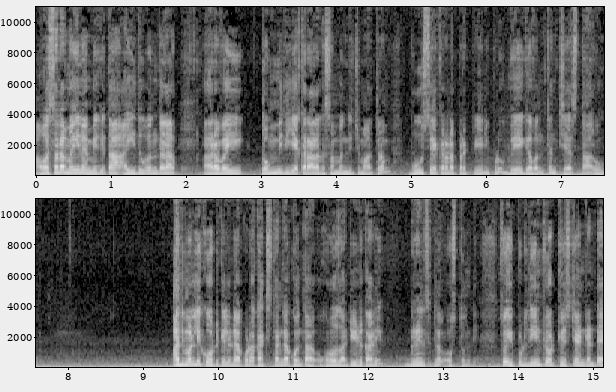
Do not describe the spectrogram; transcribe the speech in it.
అవసరమైన మిగతా ఐదు వందల అరవై తొమ్మిది ఎకరాలకు సంబంధించి మాత్రం భూసేకరణ ప్రక్రియను ఇప్పుడు వేగవంతం చేస్తారు. అది మళ్ళీ కోర్టుకు వెళ్ళినా కూడా ఖచ్చితంగా కొంత ఒక రోజు అటు ఇటు కానీ గ్రీన్ సిగ్నల్ వస్తుంది. సో ఇప్పుడు దీంట్లో ట్విస్ట్ ఏంటంటే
